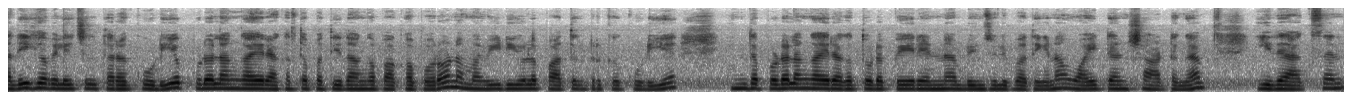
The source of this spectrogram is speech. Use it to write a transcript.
அதிக விளைச்சல் தரக்கூடிய புடலங்காய் ரகத்தை பற்றி தாங்க பார்க்க போகிறோம் நம்ம வீடியோவில் பார்த்துக்கிட்டு இருக்கக்கூடிய இந்த புடலங்காய் ரகத்தோட பேர் என்ன அப்படின்னு சொல்லி பார்த்தீங்கன்னா ஒயிட் அண்ட் ஷார்ட்டுங்க இது அக்சன்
